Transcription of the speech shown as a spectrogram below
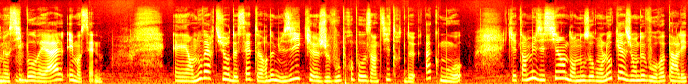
mais aussi hmm. Boréal et Mosen. Et en ouverture de cette heure de musique, je vous propose un titre de Akmuo, qui est un musicien dont nous aurons l'occasion de vous reparler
